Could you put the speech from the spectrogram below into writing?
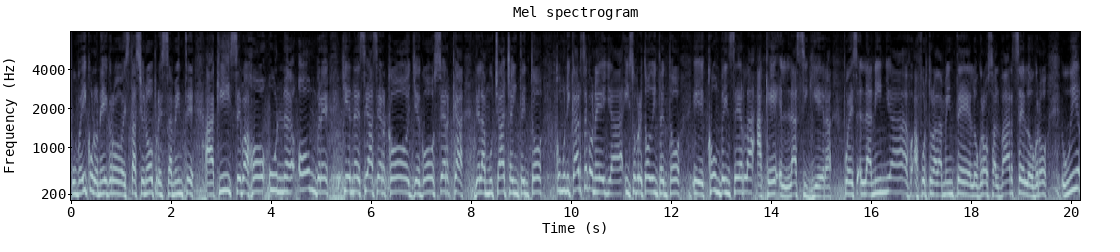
un vehículo negro estacionó precisamente aquí. Se bajó un hombre quien se acercó, llegó cerca de la muchacha, intentó comunicarse con ella y sobre todo intentó eh, convencerla a que la siguiera. Pues la niña afortunadamente logró salvarse, logró huir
